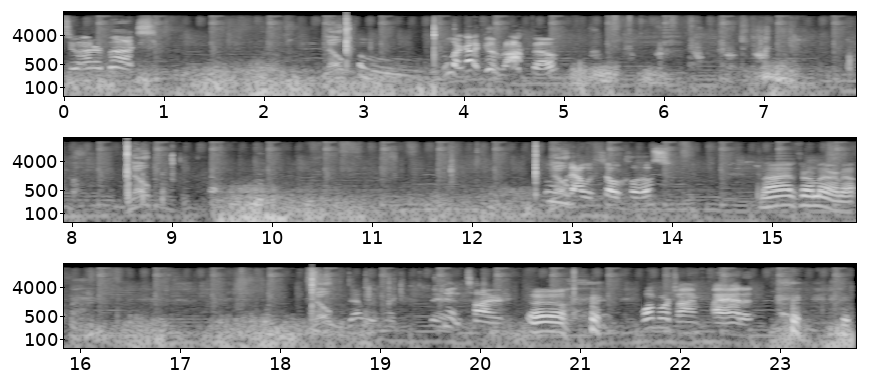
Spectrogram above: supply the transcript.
for 200 bucks. Nope. Ooh, I got a good rock though. Nope. Ooh, Nope. that was so close. I'm throwing my arm out. Nope. That was like there. Getting tired. I know. One more time. I had it.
